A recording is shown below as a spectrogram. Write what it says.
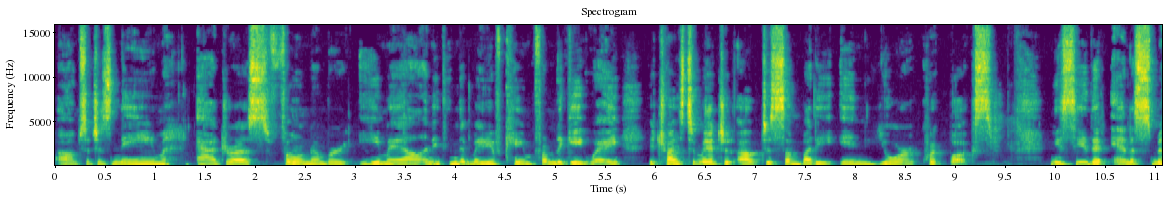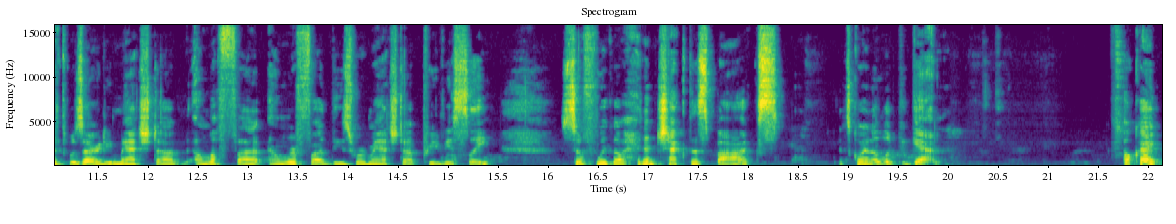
um, such as name, address, phone number, email, anything that may have came from the gateway. It tries to match it up to somebody in your QuickBooks. And you see that Anna Smith was already matched up, Fudd, Elmer Fudd, these were matched up previously. So if we go ahead and check this box, it's going to look again. Okay,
